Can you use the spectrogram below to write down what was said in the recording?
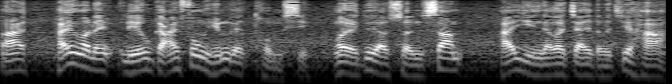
但係喺我哋了解風險嘅同時，我哋都有信心喺現有嘅制度之下，啊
